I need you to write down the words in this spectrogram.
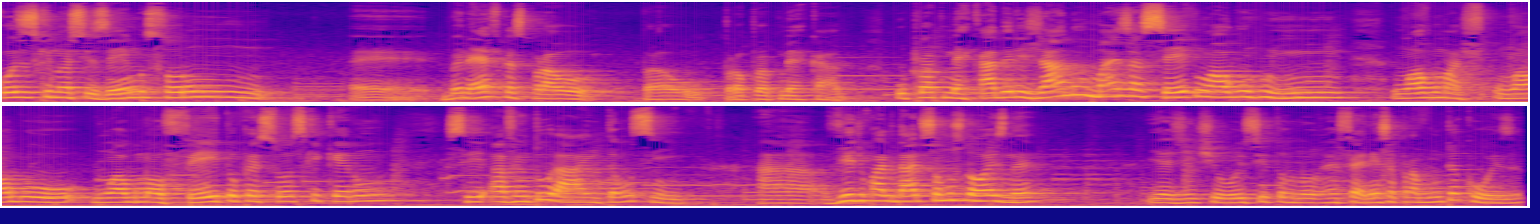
coisas que nós fizemos foram é, benéficas para o, para o, para o próprio mercado. O próprio mercado ele já não mais aceita um algo ruim, um algo, um algo, um algo mal feito ou pessoas que queiram se aventurar. Então, sim, a via de qualidade somos nós, né? E a gente hoje se tornou referência para muita coisa.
